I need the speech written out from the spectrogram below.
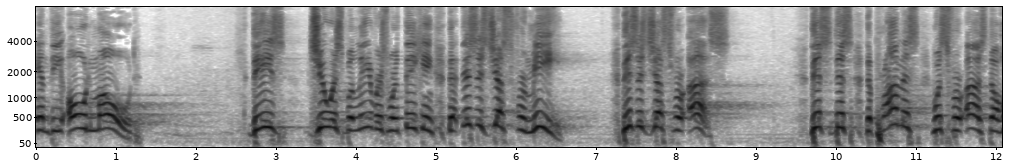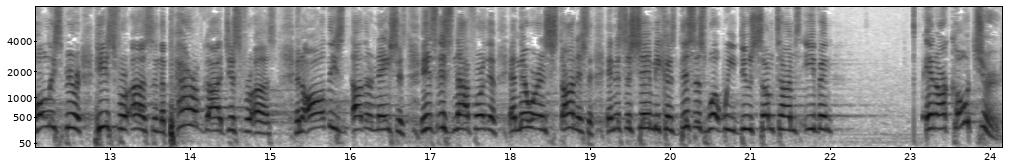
in the old mode. These Jewish believers were thinking that this is just for me. This is just for us. This, this, the promise was for us. The Holy Spirit, He's for us, and the power of God just for us. And all these other nations, it's, it's not for them. And they were astonished. And it's a shame because this is what we do sometimes, even in our culture.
